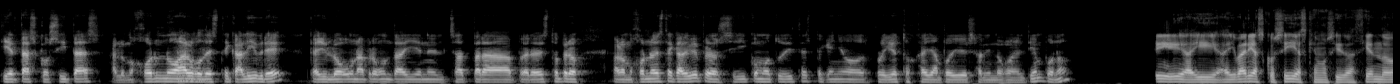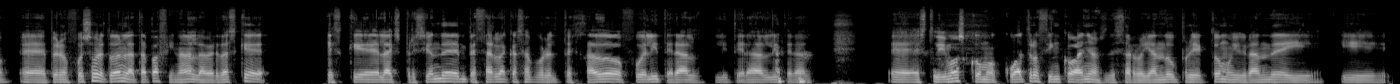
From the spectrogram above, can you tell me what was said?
ciertas cositas, a lo mejor no algo de este calibre, que hay luego una pregunta ahí en el chat para, para, esto, pero a lo mejor no de este calibre, pero sí, como tú dices, pequeños proyectos que hayan podido ir saliendo con el tiempo, ¿no? Sí, hay, hay varias cosillas que hemos ido haciendo, eh, pero fue sobre todo en la etapa final. La verdad es que es que la expresión de empezar la casa por el tejado fue literal, literal, literal. Eh, estuvimos como cuatro o cinco años desarrollando un proyecto muy grande y,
